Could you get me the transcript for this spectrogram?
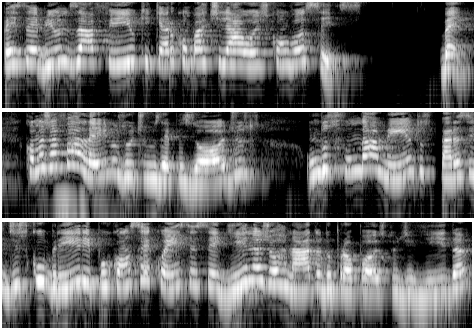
percebi um desafio que quero compartilhar hoje com vocês. Bem, como eu já falei nos últimos episódios, um dos fundamentos para se descobrir e, por consequência, seguir na jornada do propósito de vida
